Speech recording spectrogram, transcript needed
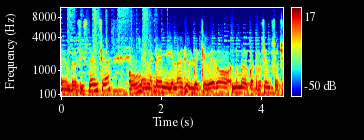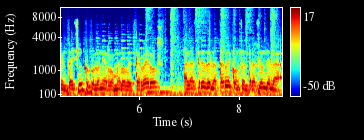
en Resistencia en la calle Miguel Ángel de Quevedo número 485, Colonia Romero de Terreros. A las 3 de la tarde concentración de la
